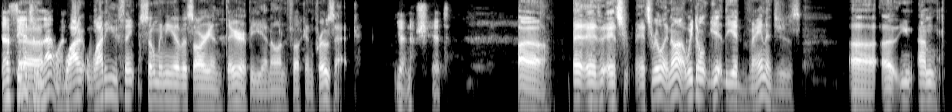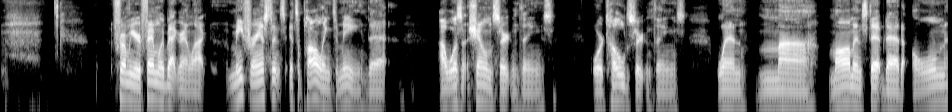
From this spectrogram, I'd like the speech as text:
That's the answer Uh, to that one. Why why do you think so many of us are in therapy and on fucking Prozac? Yeah, no shit. Uh it, it, it's it's really not. We don't get the advantages. Uh, uh you, I'm from your family background. Like me, for instance, it's appalling to me that I wasn't shown certain things or told certain things when my mom and stepdad own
